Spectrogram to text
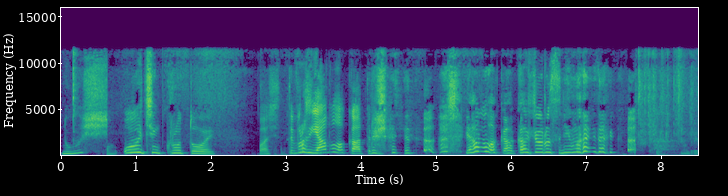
Ну, щ- очень крутой. Вась, Ты просто яблоко отрежет. Яблоко, кожуру снимай. так. Смотри,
